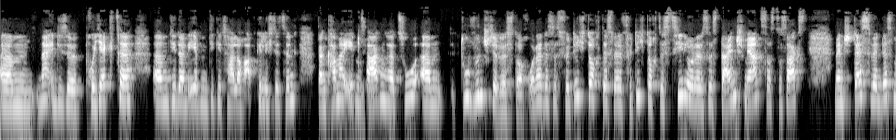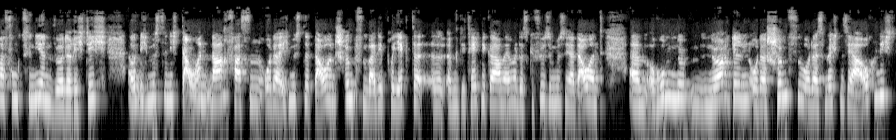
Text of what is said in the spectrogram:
ähm, na, in diese Projekte, ähm, die dann eben digital auch abgelichtet sind, dann kann man eben sagen, hör zu, ähm, du wünschst dir das doch, oder? Das ist für dich doch, das wäre für dich doch das Ziel oder das ist dein Schmerz, dass du sagst, Mensch, das, wenn das mal funktionieren würde, richtig, und ich müsste nicht dauernd nachfassen oder ich müsste nicht dauernd schimpfen, weil die Projekte, äh, ähm, die Techniker haben immer das Gefühl, sie müssen ja dauernd ähm, rumnörgeln oder schimpfen oder das möchten sie ja auch nicht,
